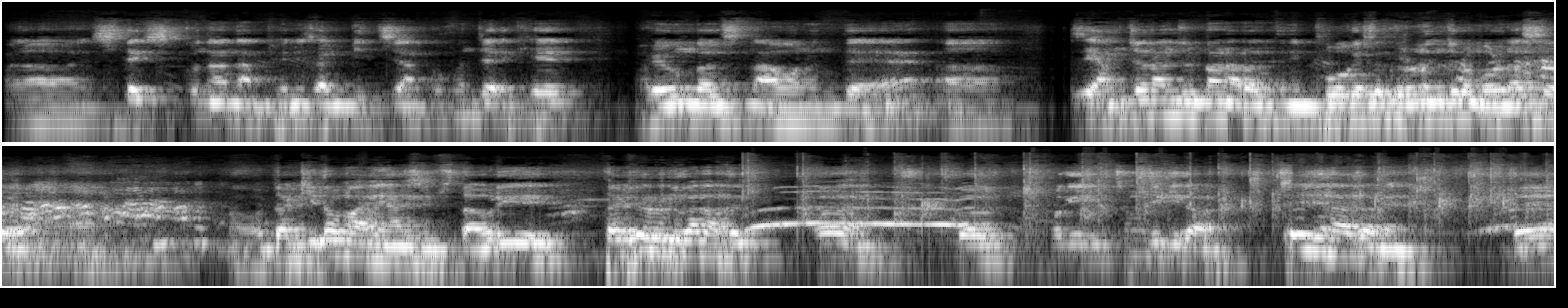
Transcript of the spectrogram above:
어, 시댁 식구나 남편이 잘 믿지 않고 혼자 이렇게 어려운 것이 나오는데 어, 그래서 얌전한 줄만 알았더니 부엌에서 그러는 줄은 몰랐어요. 어, 어, 일단 기도 많이 하십시다. 우리 대표로 누가 나서 어, 그, 거기 청지기가 최진아 자매. 네.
